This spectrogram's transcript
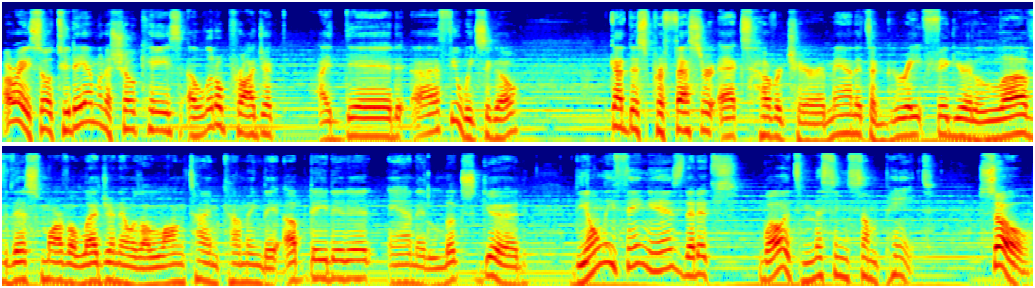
All right, so today I'm going to showcase a little project I did uh, a few weeks ago. Got this Professor X hover chair. Man, it's a great figure. Love this Marvel Legend. It was a long time coming. They updated it and it looks good. The only thing is that it's well, it's missing some paint. So,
